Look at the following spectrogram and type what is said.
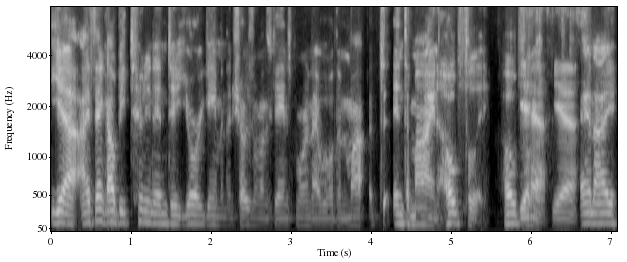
Yeah, I think I'll be tuning into your game and the chosen ones games more than I will than my, into mine. Hopefully, hopefully. Yeah, yeah. And I,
